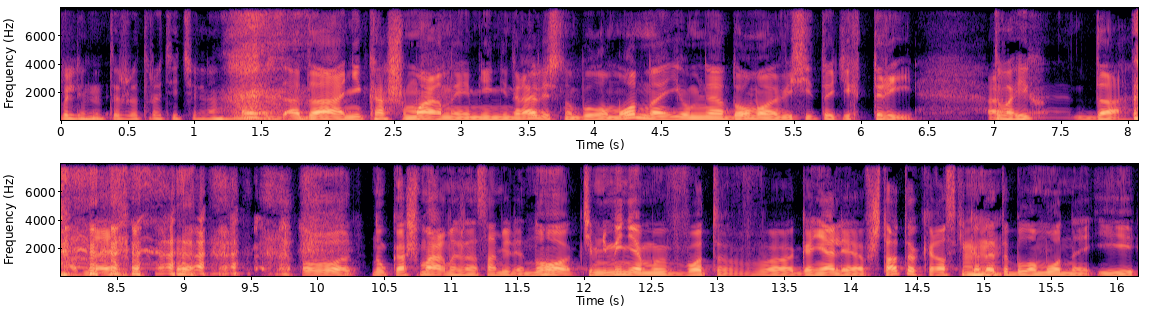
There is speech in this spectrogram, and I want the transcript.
Блин, это же отвратительно. Э, Да, да, они кошмарные, мне не нравились, но было модно, и у меня дома висит таких три. Твоих? Да. Вот. Ну, кошмарно же, на самом деле. Но, тем не менее, мы вот гоняли в Штаты как раз, когда это было модно, и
